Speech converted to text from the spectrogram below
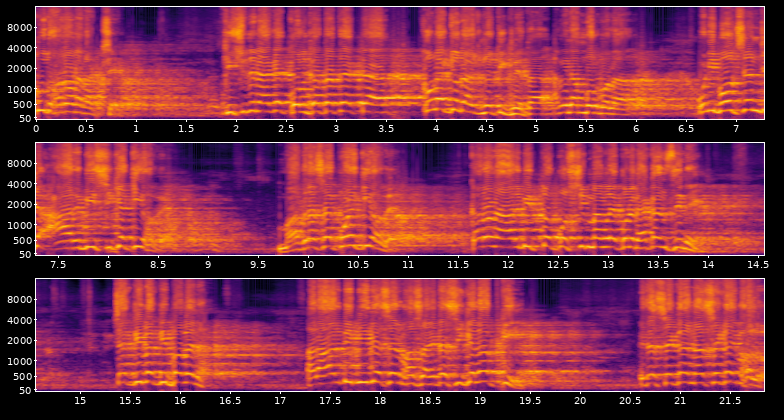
কুধারণা রাখছে। কিছুদিন আগে কলকাতাতে একটা, কোন একজন রাজনৈতিক নেতা, আমি নাম বলব না, উনি বলছেন যে আরবি শিখে কি হবে? মাদ্রাসায় পড়ে কি হবে? কারণ আরবির তো পশ্চিমবাংলায় কোনো ভ্যাকান্সি নেই। চাকরি বাকরি পাবে না। আর আরবি বিদেশের ভাষা, এটা শিখে লাভ কি? এটা শেখা না শেখাই ভালো।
